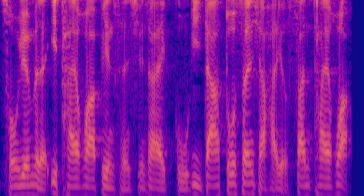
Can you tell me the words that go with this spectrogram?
从原本的一胎化变成现在鼓励大家多生小孩，有三胎化。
